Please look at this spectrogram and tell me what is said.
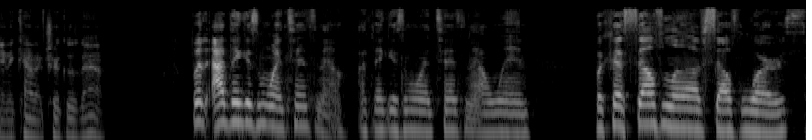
and it kind of trickles down But I think it's more intense now. I think it's more intense now when, because self love, self worth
